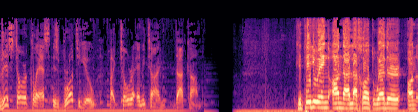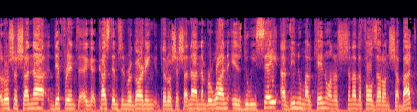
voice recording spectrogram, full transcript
This Torah class is brought to you by TorahAnytime.com. Continuing on the halachot, whether on Rosh Hashanah, different uh, customs in regarding to Rosh Hashanah. Number one is, do we say Avinu Malkeinu on Rosh Hashanah that falls out on Shabbat?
